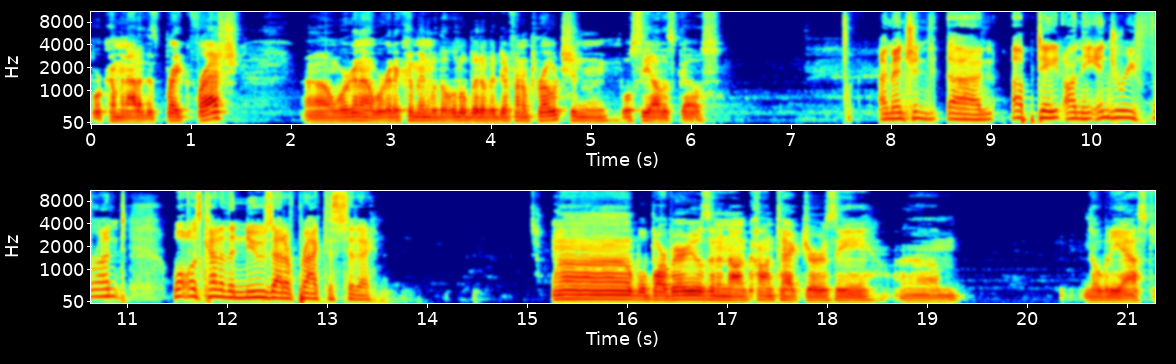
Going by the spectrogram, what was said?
we're coming out of this break fresh. Uh, we're gonna we're gonna come in with a little bit of a different approach, and we'll see how this goes." I mentioned uh, an update on the injury front. What was kind of the news out of practice today? Uh, well, Barberio's in a non-contact jersey. Um, nobody asked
